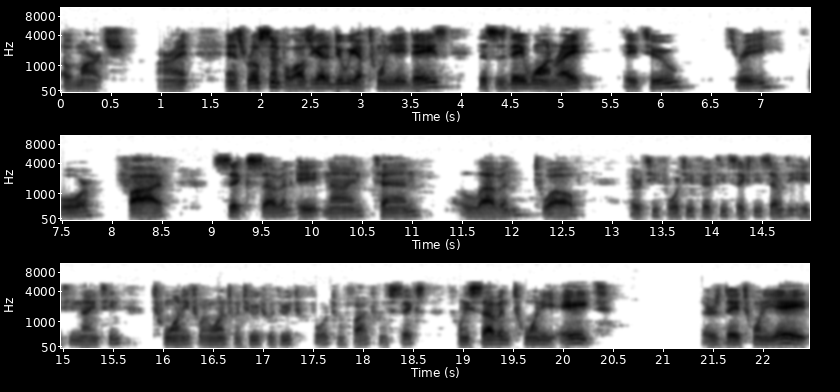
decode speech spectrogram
of March, all right? And it's real simple. All you got to do, we have 28 days. This is day one, right? Day two, three, four, five, six, seven, eight, nine, 10, 11, 12, 13, 14, 15, 16, 17, 18, 19, 20, 21, 22, 23, 24, 25, 26, 27, 28. There's day 28,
